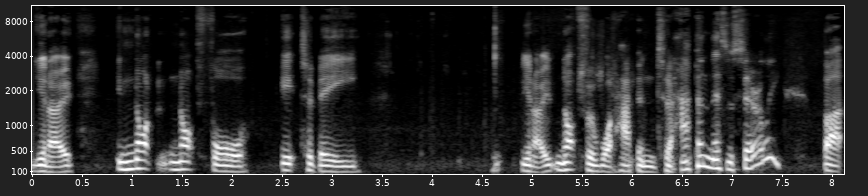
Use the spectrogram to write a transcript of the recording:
you know not not for it to be, you know, not for what happened to happen necessarily, but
